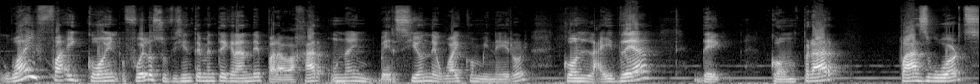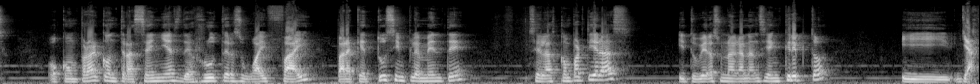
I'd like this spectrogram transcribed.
Wi-Fi Coin fue lo suficientemente grande para bajar una inversión de Y Combinator con la idea de comprar passwords o comprar contraseñas de routers Wi-Fi para que tú simplemente se las compartieras y tuvieras una ganancia en cripto y ya.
